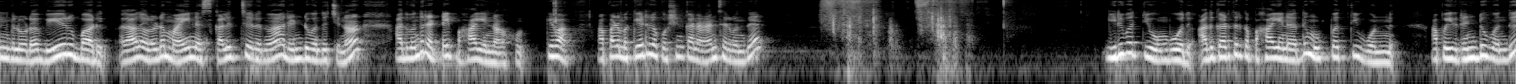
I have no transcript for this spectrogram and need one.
எண்களோட வேறுபாடு அதாவது அதோட மைனஸ் கழிச்சிருந்தா ரெண்டு வந்துச்சுன்னா அது வந்து இரட்டை பகாயன் ஆகும். ஓகேவா அப்போ நம்ம கேட்டிருக்க கொஷினுக்கான ஆன்சர் வந்து இருபத்தி ஒம்பது. அதுக்கு அடுத்திருக்க பகாயன் பகா அது முப்பத்தி ஒன்று அப்போ இது ரெண்டும் வந்து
